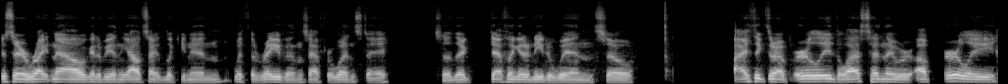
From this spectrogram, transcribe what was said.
because they're right now going to be on the outside looking in with the Ravens after Wednesday. So, they're definitely going to need a win. So, I think they're up early. The last time they were up early,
